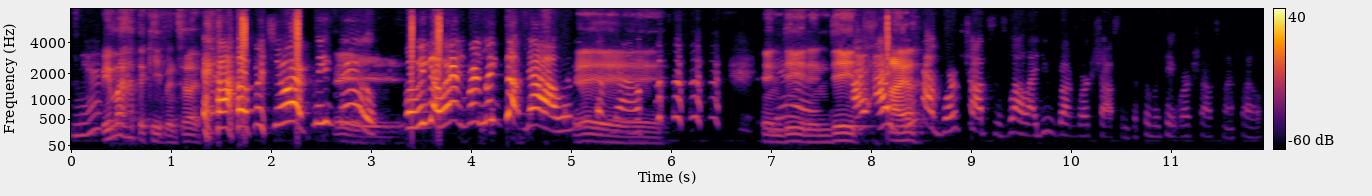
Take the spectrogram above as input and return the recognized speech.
Yeah. We might have to keep in touch. For sure. Please do. Hey, Well, we got we're, we're linked up now. We're linked up now. Indeed, Yeah. indeed. I, I, I- do have workshops as well. I do run workshops and facilitate workshops myself.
